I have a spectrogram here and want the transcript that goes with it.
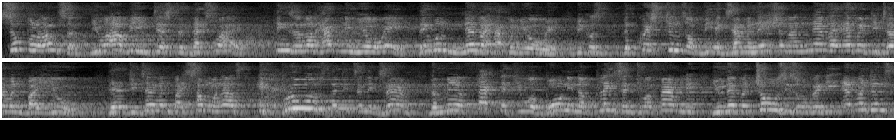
Simple answer. You are being tested, that's why. Things are not happening your way. They will never happen your way because the questions of the examination are never ever determined by you. They're determined by someone else. It proves that it's an exam. The mere fact that you were born in a place and to a family you never chose is already evidence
